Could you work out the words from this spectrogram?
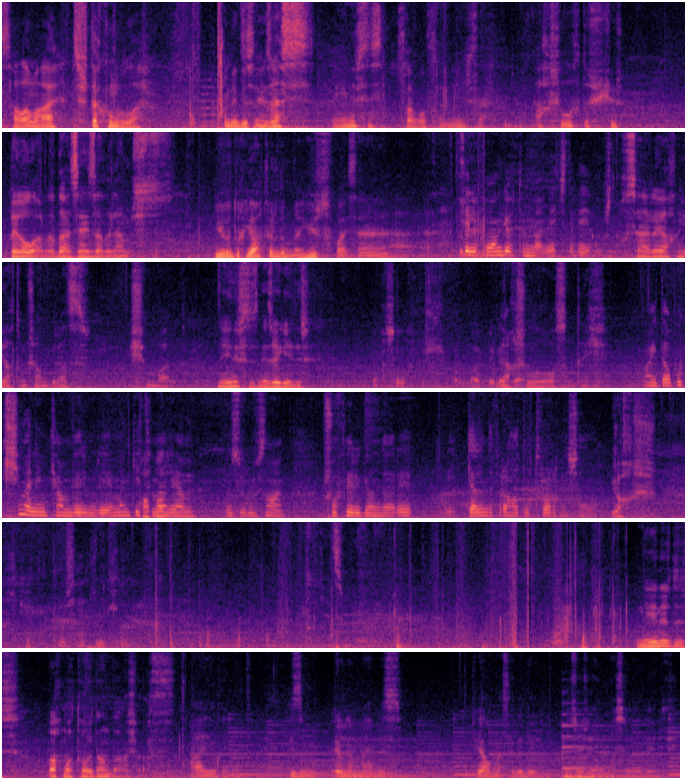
Salam ay, çiftə kumurlar. Necəsən? Necəsiz? Neyinirsiniz? Sağ ol, sən neyirsən? Yaxşılıqdır şükür. Belə olar da, daha zəng zad eləmirsiniz. Yığdıq yatırdın da 100 faiz, hə? Telefonu götürməm, neçə dəfə yığmışdım. Səhərə yaxın yatmışam, biraz işim var idi. Neyinirsiniz? Necə gedir? Yaxşılıqdır. Vallahi belə. də. Yaxşılıq olsun tək. Ayda bu kişi mənə imkan vermir. Mən getməliyəm. Üzürlüsən. Şoförü göndərib gəlin dəfə rahat oturarıq inşallah. Yaxşı. Görüşərik. Neyinirdiniz? Baxma toydan danışarsınız. Ha, yox, elə. Bizim evlənməyimiz real məsələ deyil. Necə real məsələ deyil ki.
